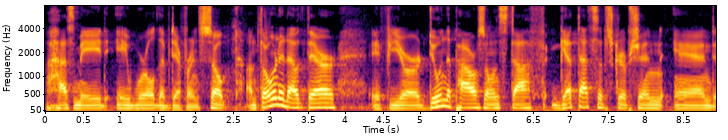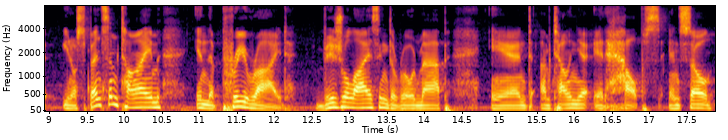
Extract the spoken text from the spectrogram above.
has made a world of difference. So I'm throwing it out there if you're doing the power zone stuff get that subscription and you know spend some time in the pre-ride visualizing the roadmap. And i'm telling you it helps. And so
